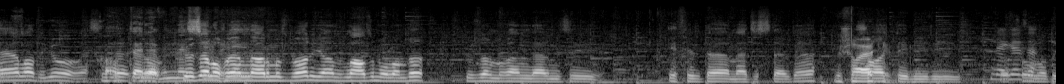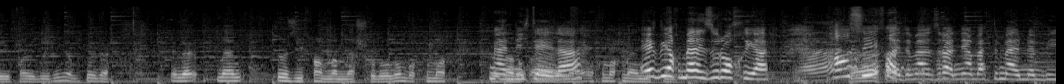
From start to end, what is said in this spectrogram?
əladır. Yox, əslində yox, gözəl oxuyanlarımız var. Yəni lazım olanda gözəl müğənnilərimizi efirdə, məclislərdə Müşahidə edirik. Nə gözəl. Sonra da ifa edirik. Yəni belə elə mən öz ifamla məşğul olum, oxumaq Mənlik deyil, Hə, hə? yəni Oxumaq mənlik. Ev yox, mənzur oxuyar. Hansı ifa idi mənzur? Niyaməttin müəllimlə bir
